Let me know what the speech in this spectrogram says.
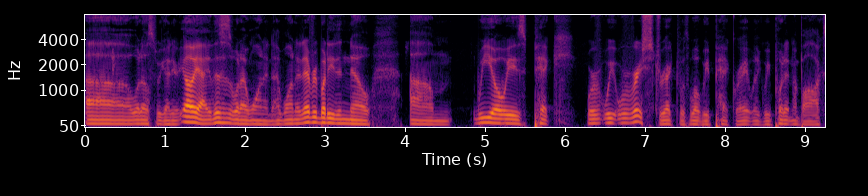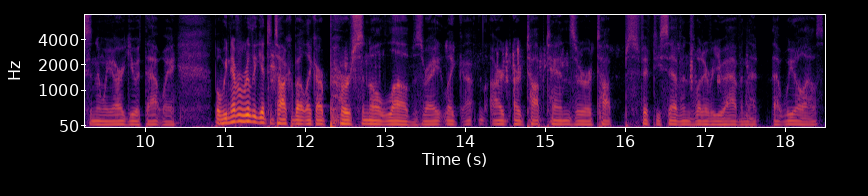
uh, what else we got here? Oh yeah, this is what I wanted. I wanted everybody to know. Um, we always pick. We're we, we're very strict with what we pick, right? Like we put it in a box and then we argue it that way. But we never really get to talk about like our personal loves, right? Like uh, our our top tens or our top fifty sevens, whatever you have in that that wheelhouse.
